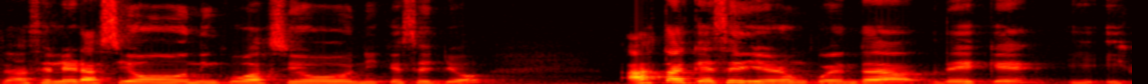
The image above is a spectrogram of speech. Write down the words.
de aceleración, incubación y qué sé yo, hasta que se dieron cuenta de que, y,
